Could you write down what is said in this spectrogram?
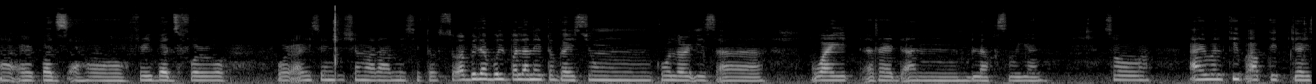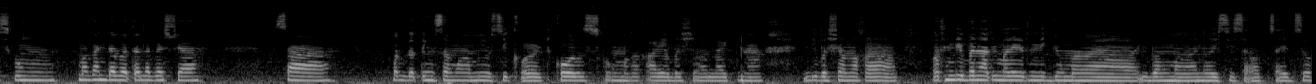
uh, AirPods, uh, FreeBuds for for eyes. So, hindi siya marami ito. So, available pala nito guys. Yung color is uh, white, red, and black. So, yan. So, I will keep update guys kung maganda ba talaga siya sa pagdating sa mga music or calls kung makakaya ba siya like na hindi ba siya maka or hindi ba natin maririnig yung mga ibang mga noises sa outside so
